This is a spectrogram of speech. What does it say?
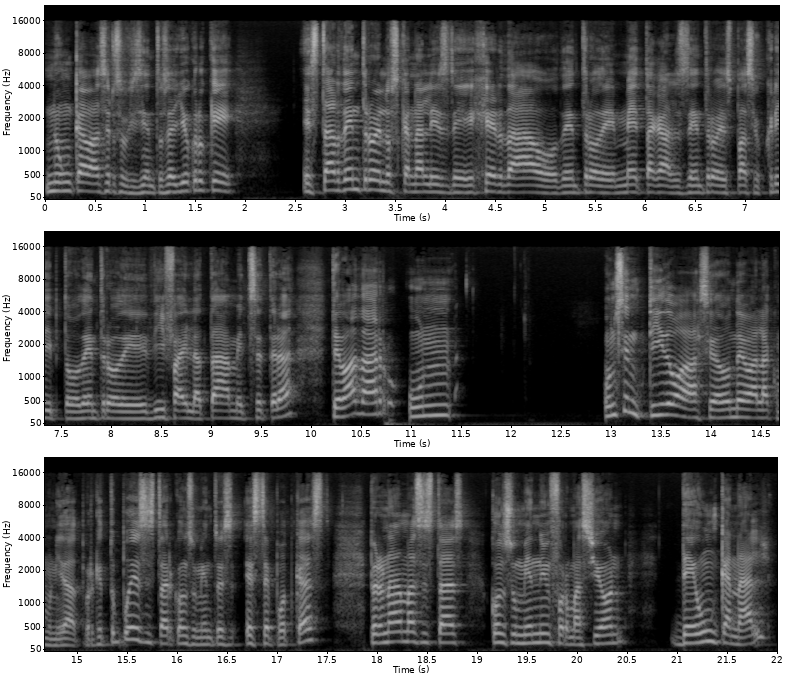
nunca va a ser suficiente. O sea, yo creo que estar dentro de los canales de Herda o dentro de Metagals, dentro de Espacio Cripto, dentro de DeFi, Latam, etcétera, te va a dar un un sentido hacia dónde va la comunidad, porque tú puedes estar consumiendo este podcast, pero nada más estás consumiendo información de un canal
